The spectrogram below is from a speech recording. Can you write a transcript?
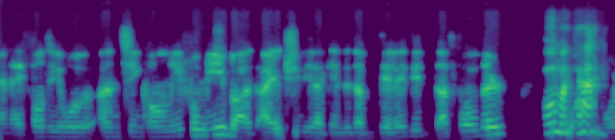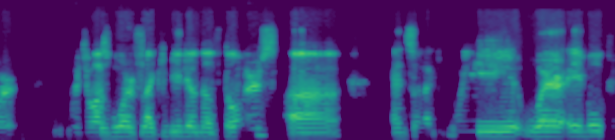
and I thought it would unsync only for me, but I actually like ended up deleted that folder. Oh my god! Which was worth like millions of dollars, uh, and so like we were able to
